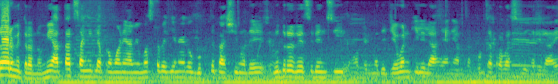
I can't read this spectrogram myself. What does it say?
तर मित्रांनो मी आताच सांगितल्याप्रमाणे आम्ही मस्तपैकी नाही का गुप्त काशीमध्ये रुद्र रेसिडेन्सी हॉटेलमध्ये जेवण केलेलं आहे आणि आमचा पुढचा प्रवास सुरू झालेला आहे.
